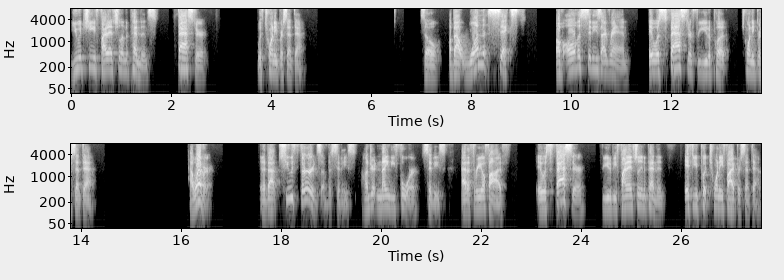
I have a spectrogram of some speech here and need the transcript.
you achieve financial independence faster with 20% down. So, about one sixth of all the cities I ran, it was faster for you to put 20% down. However, in about two thirds of the cities, 194 cities out of 305, it was faster for you to be financially independent if you put 25% down.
